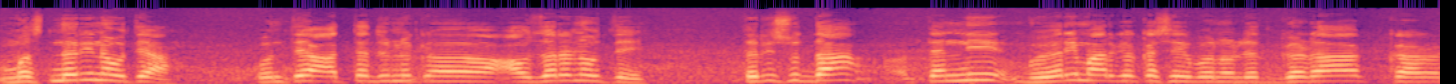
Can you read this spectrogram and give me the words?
मशनरी नव्हत्या कोणत्या अत्याधुनिक अवजारं नव्हते तरीसुद्धा त्यांनी भुयारी मार्ग कसे बनवलेत गडा क-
